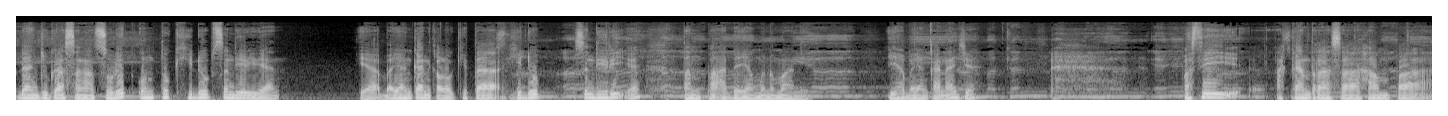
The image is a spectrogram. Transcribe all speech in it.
Dan juga sangat sulit untuk hidup sendirian. Ya bayangkan kalau kita hidup sendiri ya Tanpa ada yang menemani. Ya bayangkan aja. Pasti akan terasa hampa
